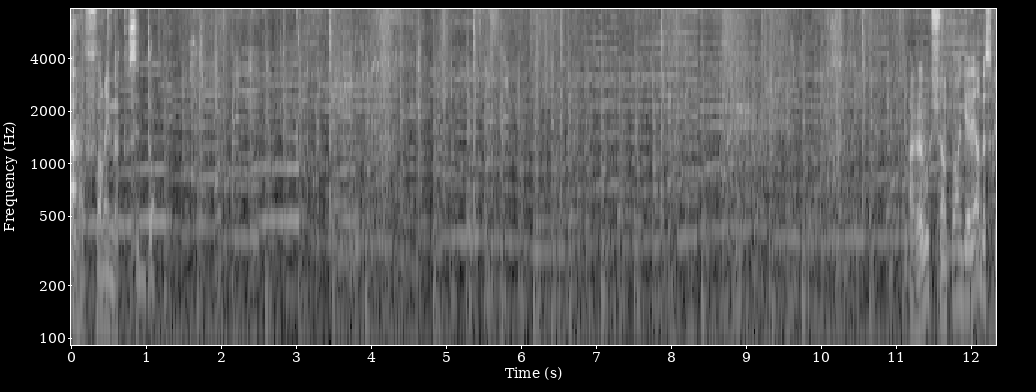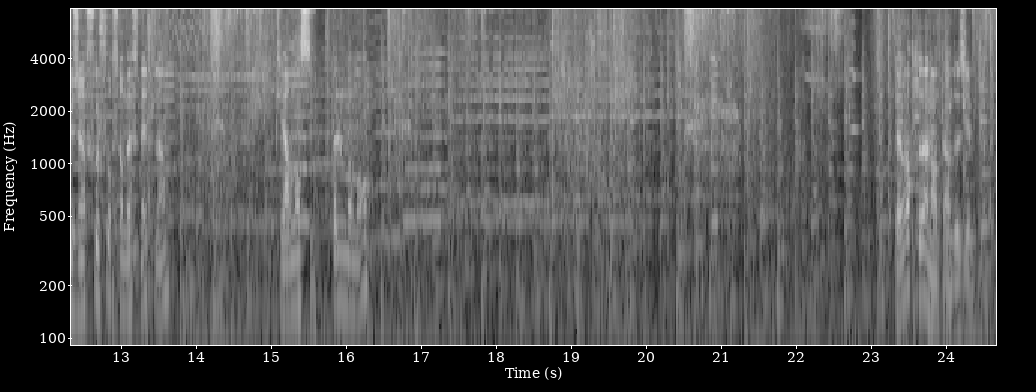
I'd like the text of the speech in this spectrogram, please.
Ah, l'enfoiré, il m'a poussé dedans. Alors j'avoue que je suis un peu en galère parce que j'ai un faux jour sur ma fenêtre là. Clairement c'est pas le moment. T'es mort toi? Non, t'es un deuxième. Toi.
